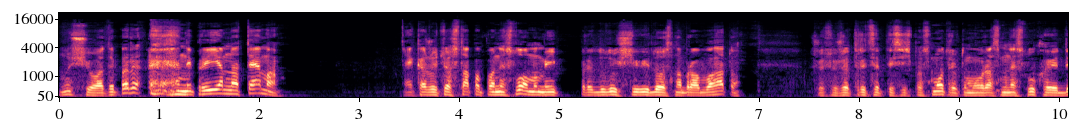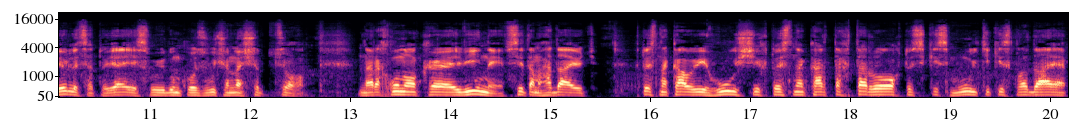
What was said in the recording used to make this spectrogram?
Ну що, а тепер неприємна тема. Як кажуть, Остапа понесло, мій предыдущий відос набрав багато. Щось уже 30 тисяч просмотрів, тому раз мене слухають, дивляться, то я і свою думку озвучу насчет цього. На рахунок е, війни. Всі там гадають, хтось на кавовій гущі, хтось на картах Таро, хтось якісь мультики складає.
